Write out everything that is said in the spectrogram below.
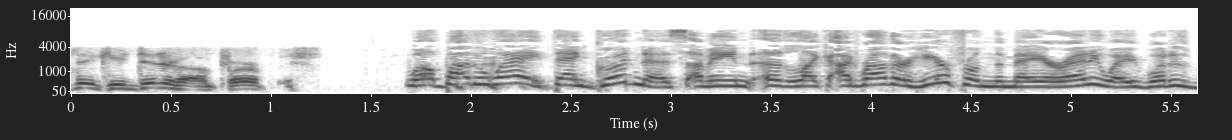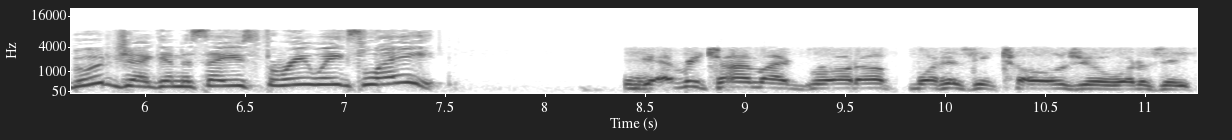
think he did it on purpose. Well, by the way, thank goodness. I mean, uh, like, I'd rather hear from the mayor anyway. What is Buttigieg going to say? He's three weeks late. Every time I brought up what has he told you, what has he,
